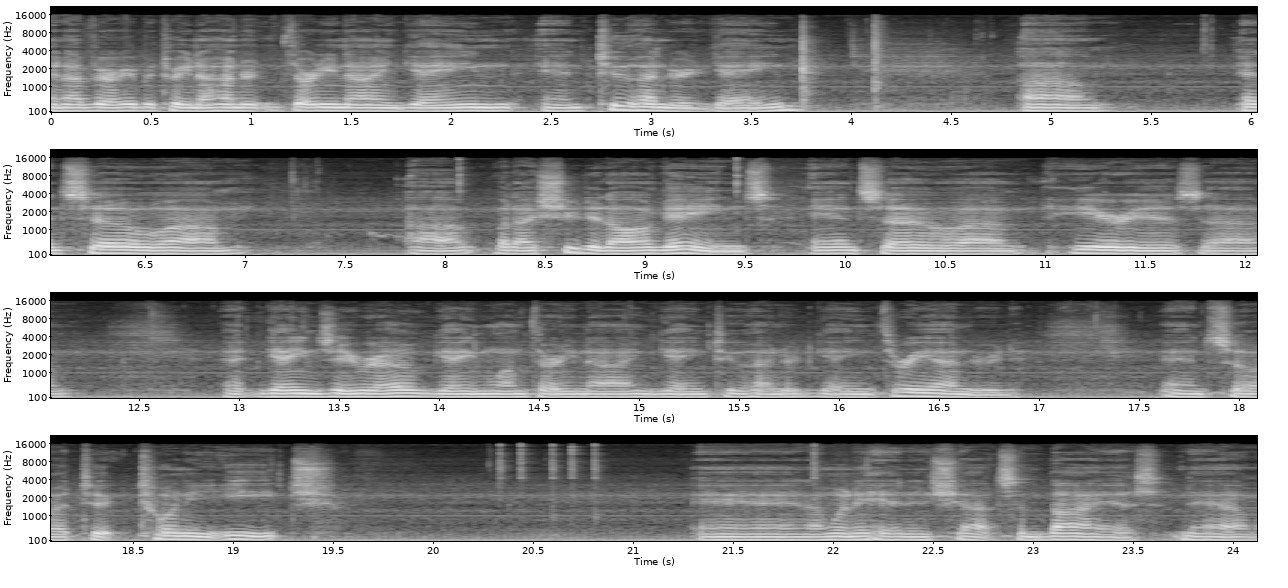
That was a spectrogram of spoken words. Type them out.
and I vary between 139 gain and 200 gain, um, and so. Um, uh, but I shoot at all gains, and so um, here is uh, at gain 0, gain 139, gain 200, gain 300. And so I took 20 each and I went ahead and shot some bias. Now,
